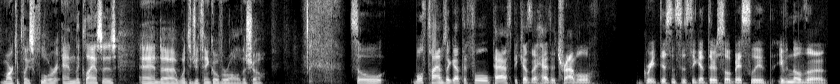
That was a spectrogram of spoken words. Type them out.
marketplace floor and the classes? And uh, what did you think overall of the show? So both times I got the full pass because I had to travel great distances to get there. So basically, even though the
